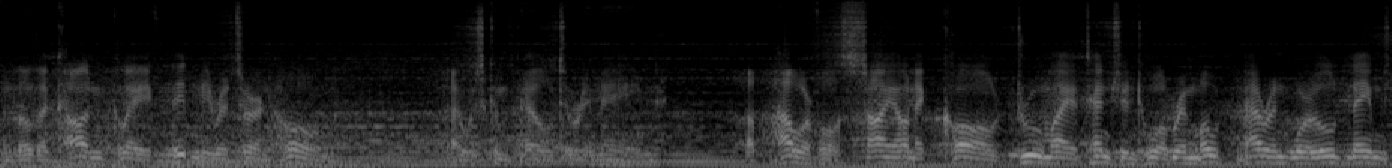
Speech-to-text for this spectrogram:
And though the Conclave bid me return home, I was compelled to remain. A powerful psionic call drew my attention to a remote barren world named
